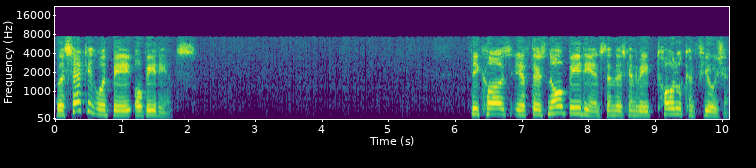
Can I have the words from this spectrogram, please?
The second would be obedience. Because if there's no obedience, then there's going to be total confusion.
